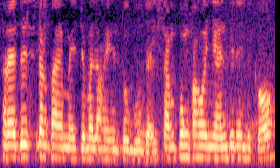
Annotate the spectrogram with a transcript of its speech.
Sa Red Horse lang tayo, medyo malaki yung tubo guys. 10 kahon yan, binili ko.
